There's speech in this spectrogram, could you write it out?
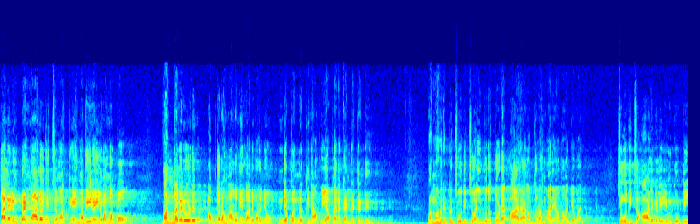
പലരും പെണ്ണാലോചിച്ച് മക്കയിൽ മദീനയിൽ വന്നപ്പോ വന്നവരോട് അബ്ദുറഹ്മാൻ റദീല്ലാന്ന് പറഞ്ഞു എന്റെ പെങ്ങക്ക് ഞാൻ പുയ്യാപ്പിളനെ കണ്ടിട്ടുണ്ട്. വന്നവരൊക്കെ ചോദിച്ചു അത്ഭുതത്തോടെ ആരാണ് അബ്ദുറഹ്മാനെ ആ ഭാഗ്യവാൻ? ചോദിച്ച ആളുകളെയും കൂട്ടി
